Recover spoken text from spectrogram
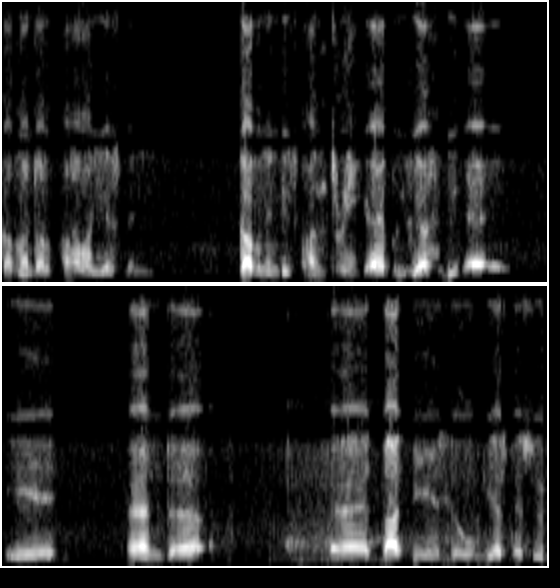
governmental power. He has been governing this country uh, previously, and that means so he has pursued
